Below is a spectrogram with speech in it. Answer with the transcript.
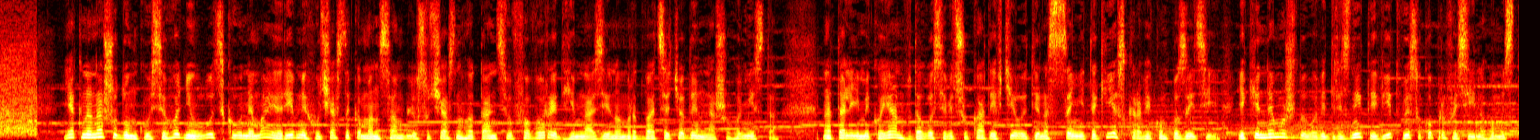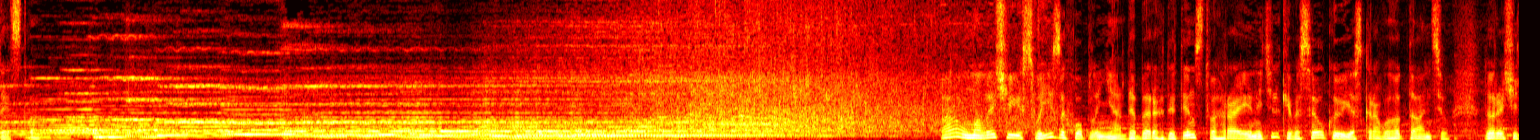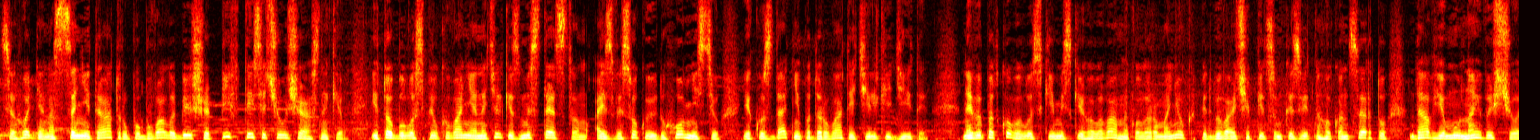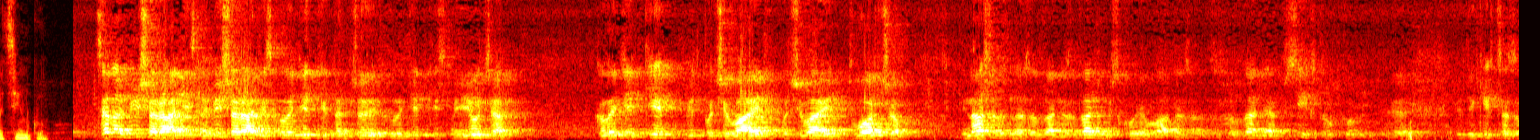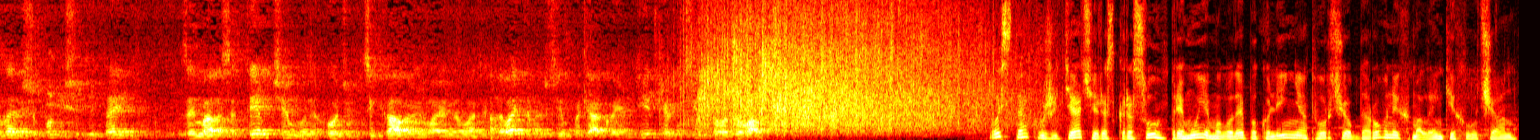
Як на нашу думку, сьогодні у Луцьку немає рівних учасникам ансамблю сучасного танцю Фаворит гімназії номер 21 нашого міста. Наталії Мікоян вдалося відшукати і втілити на сцені такі яскраві композиції, які неможливо відрізнити від високопрофесійного мистецтва. А у малечі свої захоплення, де берег дитинства грає не тільки веселкою яскравого танцю. До речі, сьогодні на сцені театру побувало більше пів тисячі учасників, і то було спілкування не тільки з мистецтвом, а й з високою духовністю, яку здатні подарувати тільки діти. Не випадково луцький міський голова Микола Романюк, підбиваючи підсумки звітного концерту, дав йому найвищу оцінку. Це найбільша радість. Найбільша радість, коли дітки танцюють, коли дітки сміються, коли дітки відпочивають, відпочивають творчо. І наше завдання, завдання міської влади, завдання всіх структур, е, від яких це залежить, щоб побільше дітей займалися тим, чим вони хочуть. Цікавим я маю на увазі. Давайте ми всім подякуємо діткам і всім, хто готував. Ось так у життя через красу прямує молоде покоління творчо обдарованих маленьких лучан.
